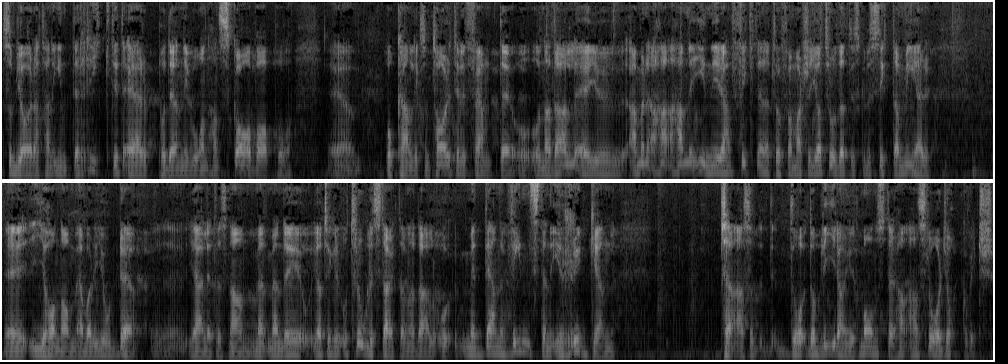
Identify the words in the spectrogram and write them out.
som gör att han inte riktigt är på den nivån han ska vara på. Eh, och kan liksom ta det till ett femte. Och, och Nadal är ju, ja, men han, han, är inne i det, han fick den där tuffa matchen. Jag trodde att det skulle sitta mer eh, i honom än vad det gjorde eh, i ärlighetens namn. Men, men det är, jag tycker det är otroligt starkt av Nadal och med den vinsten i ryggen sen, alltså, då, då blir han ju ett monster. Han, han slår Djokovic.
